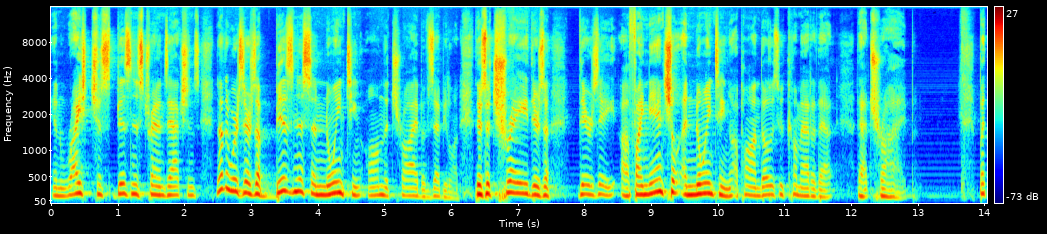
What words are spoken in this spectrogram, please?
and righteous business transactions. In other words, there's a business anointing on the tribe of Zebulon. There's a trade, there's a, there's a, a financial anointing upon those who come out of that, that tribe. But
